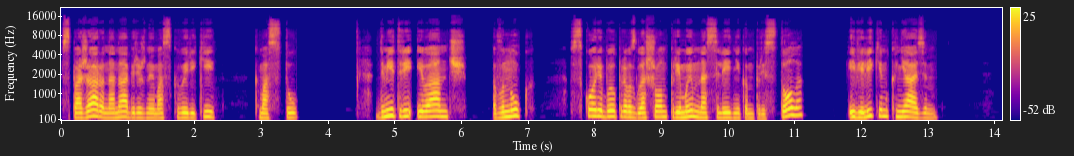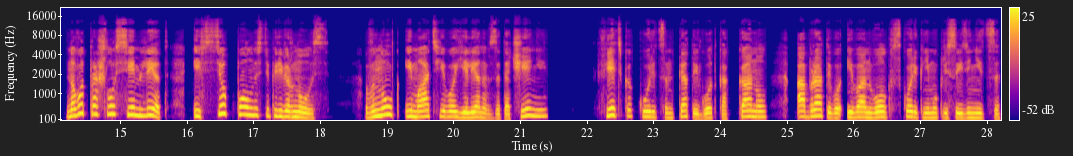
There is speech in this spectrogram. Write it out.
с пожара на набережную Москвы-реки к мосту. Дмитрий Иванович, внук, вскоре был провозглашен прямым наследником престола и великим князем. Но вот прошло семь лет, и все полностью перевернулось. Внук и мать его, Елена в заточении, Федька Курицын пятый год как канул, а брат его, Иван Волк, вскоре к нему присоединится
